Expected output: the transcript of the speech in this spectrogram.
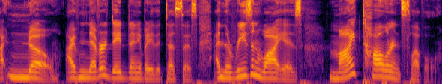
I no, I've never dated anybody that does this. And the reason why is my tolerance level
